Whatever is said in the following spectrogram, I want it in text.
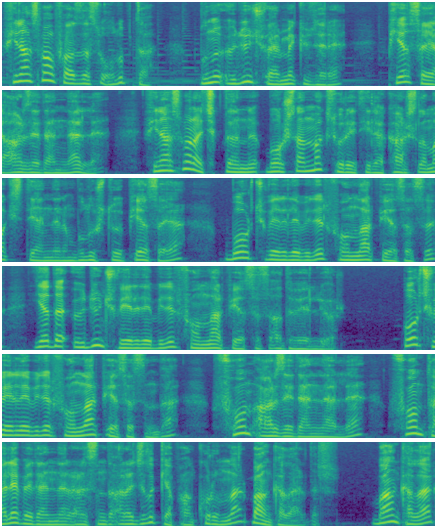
Finansman fazlası olup da bunu ödünç vermek üzere piyasaya arz edenlerle finansman açıklarını borçlanmak suretiyle karşılamak isteyenlerin buluştuğu piyasaya borç verilebilir fonlar piyasası ya da ödünç verilebilir fonlar piyasası adı veriliyor. Borç verilebilir fonlar piyasasında fon arz edenlerle fon talep edenler arasında aracılık yapan kurumlar bankalardır. Bankalar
